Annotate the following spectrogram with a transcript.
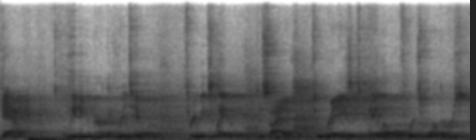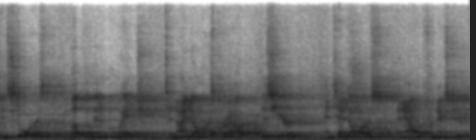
Gap, the leading American retailer, three weeks later, decided to raise its pay level for its workers in stores above the minimum wage to $9 per hour this year and $10 an hour for next year.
